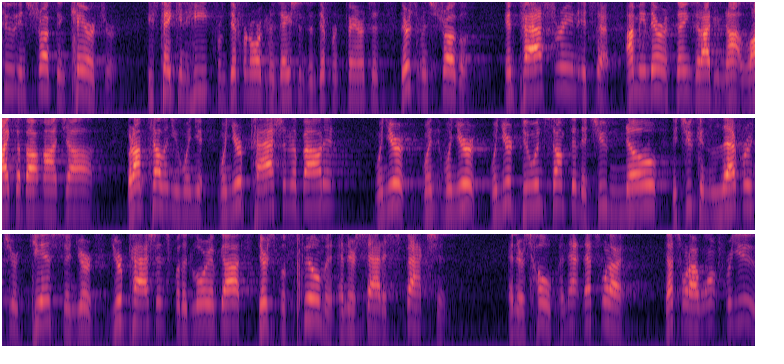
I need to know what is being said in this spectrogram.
to instruct in character. He's taking heat from different organizations and different parents. There's been struggles. In pastoring, it's a, I mean, there are things that I do not like about my job. But I'm telling you, when, you, when you're passionate about it, when you're, when, when, you're, when you're doing something that you know that you can leverage your gifts and your, your passions for the glory of God, there's fulfillment and there's satisfaction and there's hope. And that, that's, what I, that's what I want for you.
